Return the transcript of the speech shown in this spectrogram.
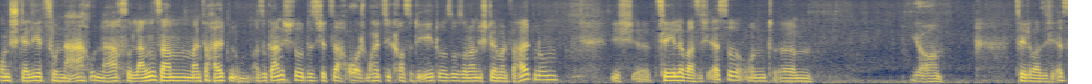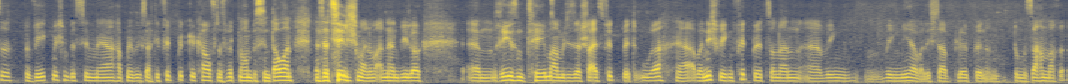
und stelle jetzt so nach und nach so langsam mein Verhalten um. Also gar nicht so, dass ich jetzt sage, oh, ich mache jetzt die krasse Diät oder so, sondern ich stelle mein Verhalten um. Ich äh, zähle, was ich esse und ähm, ja, zähle, was ich esse, bewege mich ein bisschen mehr, habe mir wie gesagt die Fitbit gekauft, das wird noch ein bisschen dauern, das erzähle ich mal in einem anderen Vlog. Ähm, Riesenthema mit dieser scheiß Fitbit-Uhr, ja, aber nicht wegen Fitbit, sondern äh, wegen, wegen mir, weil ich da blöd bin und dumme Sachen mache,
